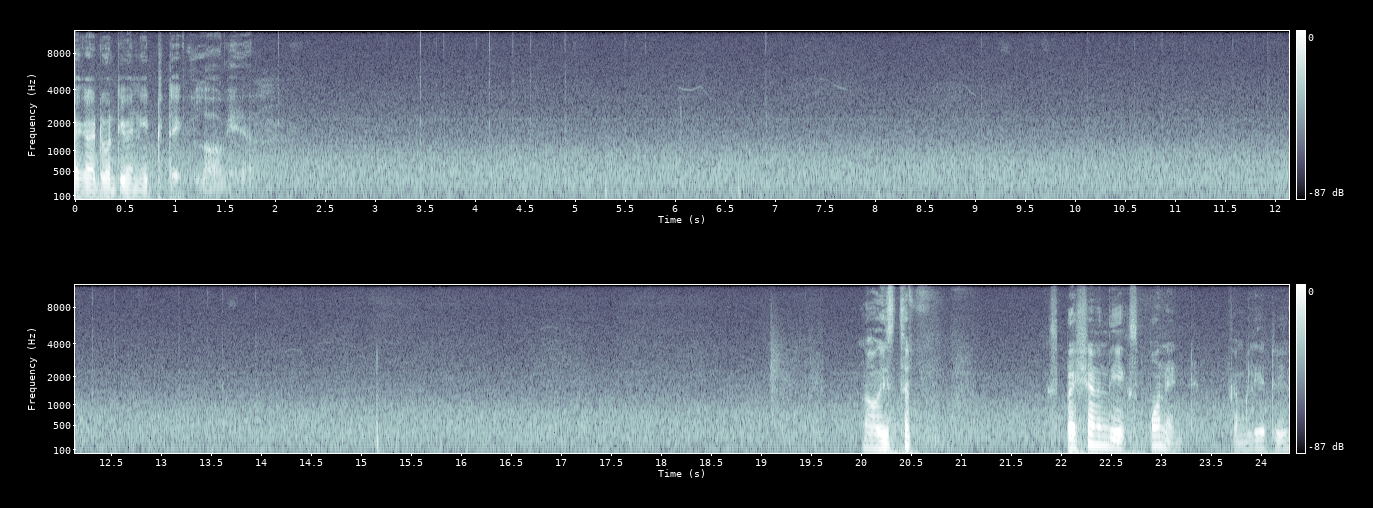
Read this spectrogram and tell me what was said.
Fact, I do not even need to take log here. Now, is the expression in the exponent familiar to you?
